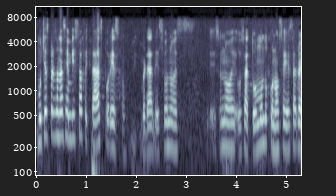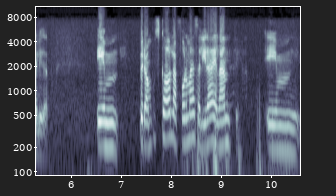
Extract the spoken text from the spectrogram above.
muchas personas se han visto afectadas por esto, ¿verdad? Eso no es, eso no, o sea, todo el mundo conoce esa realidad. Em, pero han buscado la forma de salir adelante. Eh,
